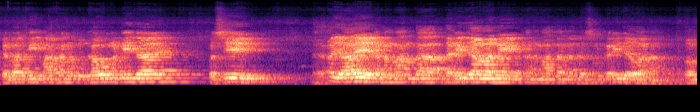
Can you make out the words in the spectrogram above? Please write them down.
કરવાથી માથાનો દુખાવો મટી જાય. પછી આવે અને માનતા ધરી જવાની અને માતાના દર્શન કરી જવાના. ઓમ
